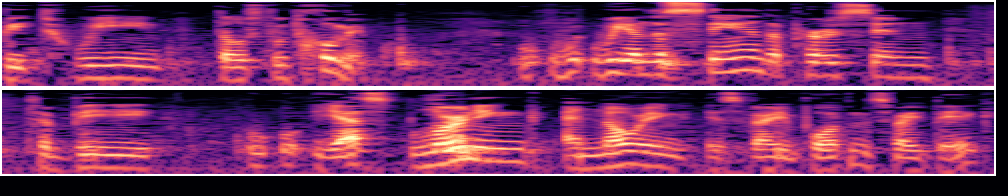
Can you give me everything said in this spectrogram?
between those two tchumim. We understand a person to be, yes, learning and knowing is very important, it's very big,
